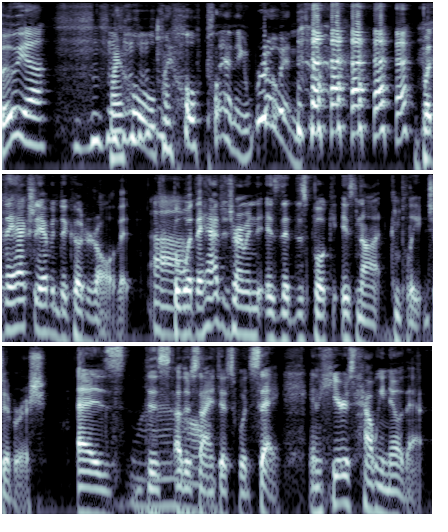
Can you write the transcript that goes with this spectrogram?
Booyah. my whole my whole planning ruined. but they actually haven't decoded all of it. But what ah. they have determined is that this book is not complete gibberish, as this other scientist would say. And here's how we know that.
